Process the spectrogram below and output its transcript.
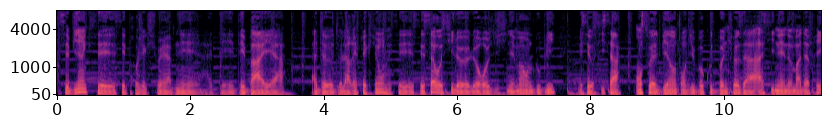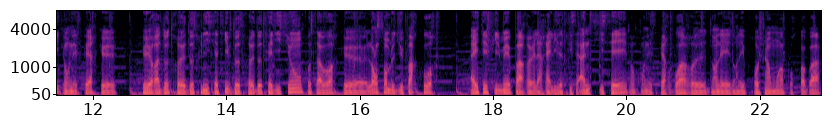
C'est bien que ces, projections aient amené à des débats et à, de, la réflexion. C'est ça aussi le, le, rôle du cinéma, on l'oublie, mais c'est aussi ça. On souhaite bien entendu beaucoup de bonnes choses à, à Ciné Nomade Afrique. On espère que qu'il y aura d'autres d'autres initiatives, d'autres d'autres éditions. Faut savoir que l'ensemble du parcours a été filmé par euh, la réalisatrice Anne Cissé. Donc on espère voir euh, dans les dans les prochains mois, pourquoi pas,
